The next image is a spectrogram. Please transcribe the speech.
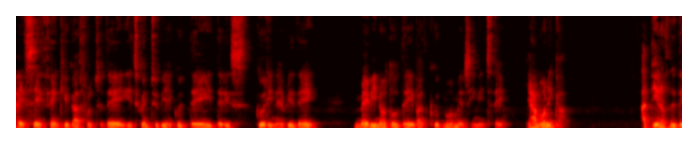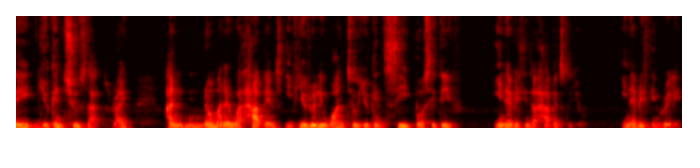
i say thank you god for today. It's going to be a good day. There is good in every day. Maybe not all day but good moments in each day. Yeah, Monica, at the end of the day, you can choose that, right? And no matter what happens, if you really want to, you can see positive in everything that happens to you, in everything really,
